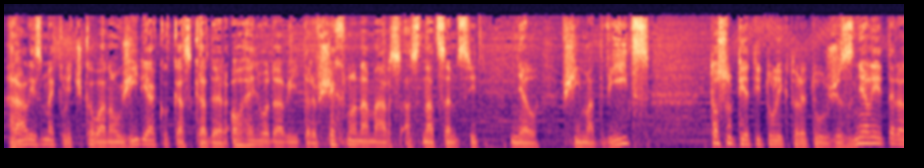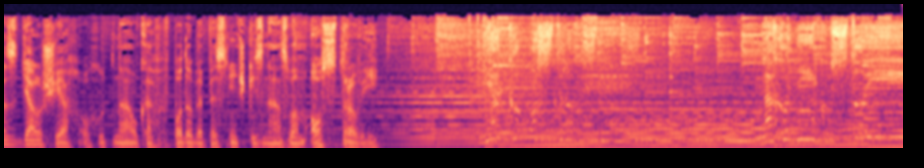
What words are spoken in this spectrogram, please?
Hráli sme kličkovanou Žídy ako kaskadér, Oheň, voda, vítr, Všechno na Mars a snad jsem si měl všímat víc. To sú tie tituly, ktoré tu už zneli. Teraz ďalšia ochutnávka v podobe pesničky s názvom Ostrovy. Jako ostrovy na chodníku stojí.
